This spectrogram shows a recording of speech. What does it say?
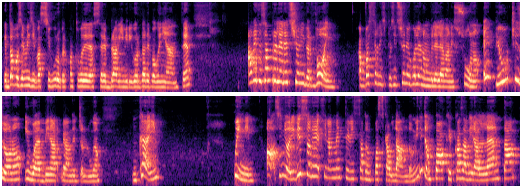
e dopo sei mesi va sicuro per quanto potete essere bravi, vi ricordate poco e niente, avete sempre le lezioni per voi a vostra disposizione quelle non ve le leva nessuno. E in più ci sono i webinar, grande Gianluca. Ok? Quindi, oh, signori, visto che finalmente vi state un po' scaldando, mi dite un po' che cosa vi rallenta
